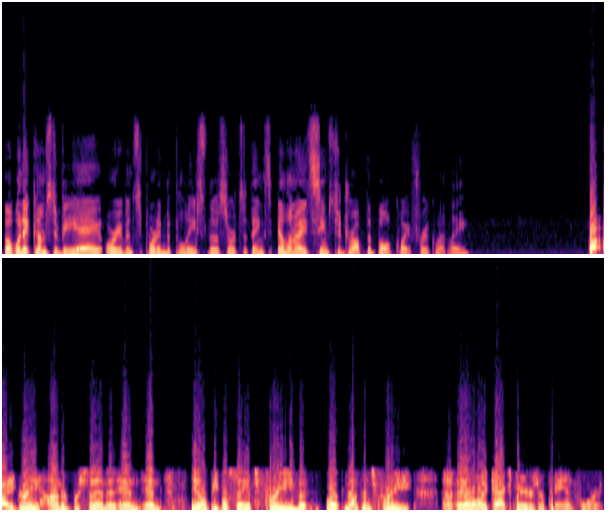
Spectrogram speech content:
But when it comes to VA or even supporting the police, those sorts of things, Illinois seems to drop the ball quite frequently. I agree, hundred percent, and and and you know people say it's free, but look, nothing's free. Uh, the Illinois taxpayers are paying for it.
